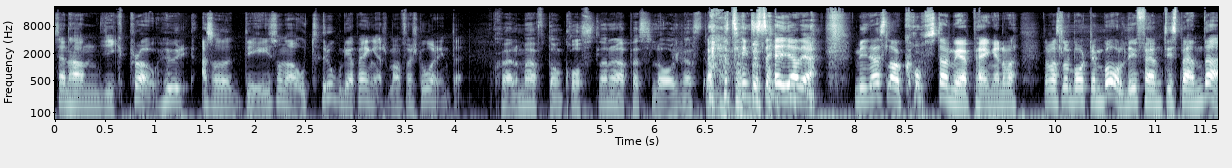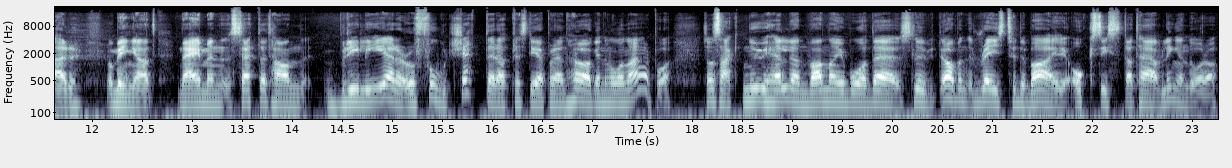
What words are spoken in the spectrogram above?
Sen han gick pro Hur, alltså det är ju sådana otroliga pengar som man förstår inte Själv har jag haft de kostnaderna per slag nästan. Jag tänkte säga det. Mina slag kostar mer pengar när man, när man slår bort en boll. Det är 50 spänn där. Om inget. Nej, men sättet han briljerar och fortsätter att prestera på den höga nivån han är på. Som sagt, nu i helgen vann han ju både slut, ja, men Race to Dubai och sista tävlingen då. då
